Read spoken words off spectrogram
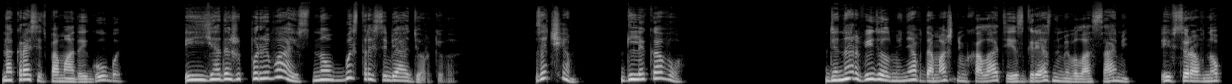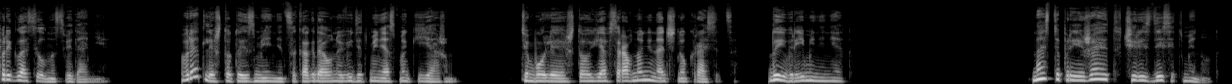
накрасить помадой губы. И я даже порываюсь, но быстро себя одергиваю. Зачем? Для кого? Динар видел меня в домашнем халате и с грязными волосами и все равно пригласил на свидание. Вряд ли что-то изменится, когда он увидит меня с макияжем. Тем более, что я все равно не начну краситься. Да и времени нет. Настя приезжает через 10 минут.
